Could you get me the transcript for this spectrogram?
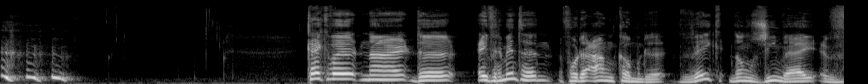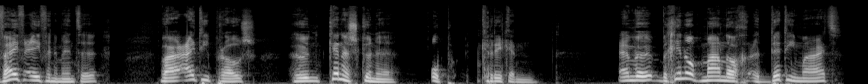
Kijken we naar de evenementen voor de aankomende week, dan zien wij vijf evenementen waar IT-pro's hun kennis kunnen opkrikken. En we beginnen op maandag 13 maart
